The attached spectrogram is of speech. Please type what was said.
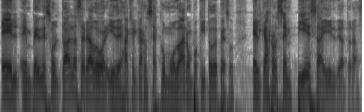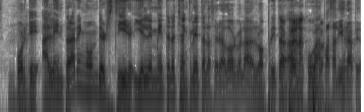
Él, en vez de soltar el acelerador y dejar que el carro se acomodara un poquito de peso, el carro se empieza a ir de atrás. Porque al entrar en understeer y él le mete la chancleta al acelerador, ¿verdad? Lo aprieta para salir rápido.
